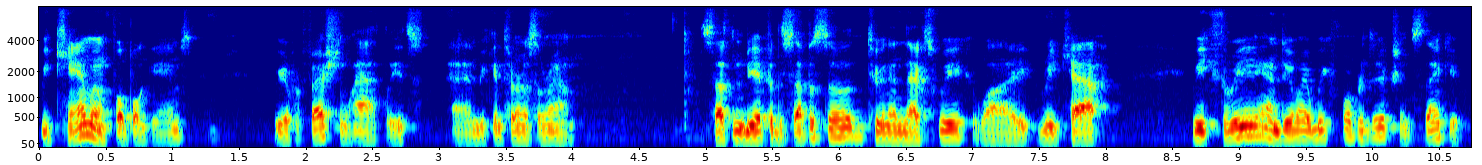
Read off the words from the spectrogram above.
We can win football games. We are professional athletes and we can turn us around. So that's going to be it for this episode. Tune in next week while I recap week three and do my week four predictions. Thank you.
